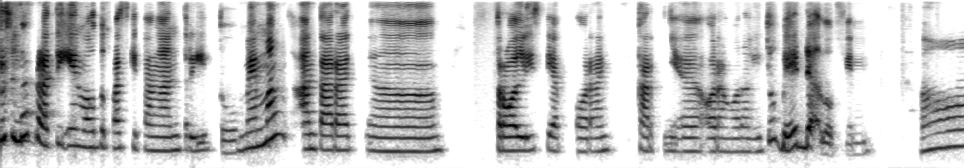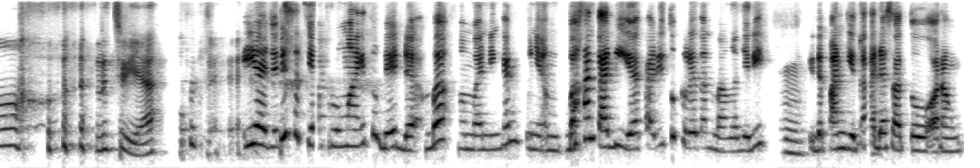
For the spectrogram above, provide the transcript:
Terus Mbak perhatiin waktu pas kita ngantri itu, memang antara uh, troli setiap orang kartnya orang-orang itu beda loh, Vin. Oh, lucu ya. iya, jadi setiap rumah itu beda. Mbak membandingkan punya bahkan tadi ya, tadi tuh kelihatan banget. Jadi hmm. di depan kita ada satu orang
